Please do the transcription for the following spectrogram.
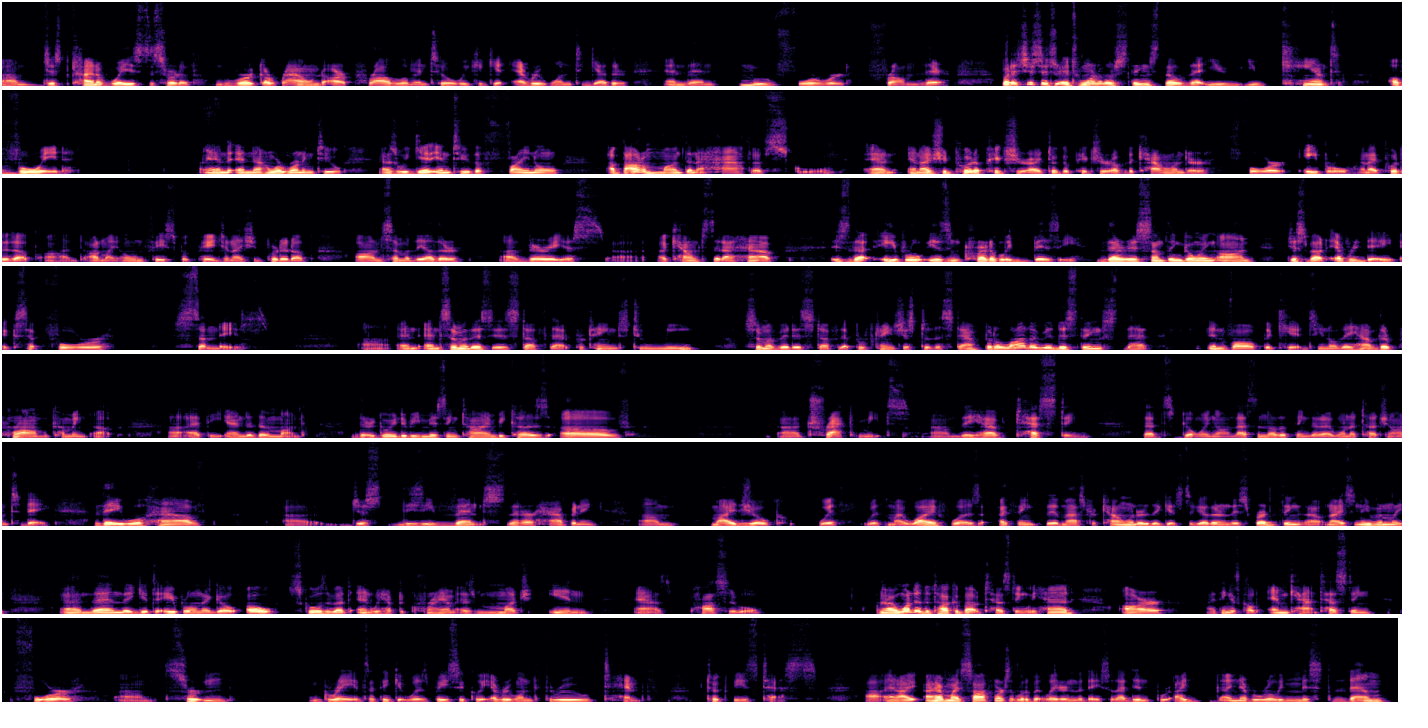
Um, just kind of ways to sort of work around our problem until we could get everyone together and then move forward from there. But it's just it's, it's one of those things though that you you can't avoid. And and now we're running to as we get into the final about a month and a half of school. And and I should put a picture. I took a picture of the calendar for April and I put it up on on my own Facebook page and I should put it up on some of the other uh, various uh, accounts that I have is that April is incredibly busy. There is something going on just about every day except for Sundays. Uh, and and some of this is stuff that pertains to me. Some of it is stuff that pertains just to the staff, but a lot of it is things that involve the kids. You know, they have their prom coming up uh, at the end of the month. They're going to be missing time because of uh, track meets. Um, they have testing that's going on. That's another thing that I want to touch on today. They will have uh, just these events that are happening. Um, my joke with with my wife was I think the master calendar that gets together and they spread things out nice and evenly, and then they get to April and they go, oh, school's about to end. We have to cram as much in as possible. Now, I wanted to talk about testing. We had our, I think it's called MCAT testing for um, certain grades. I think it was basically everyone through 10th took these tests. Uh, and I, I have my sophomores a little bit later in the day, so that didn't I I never really missed them,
